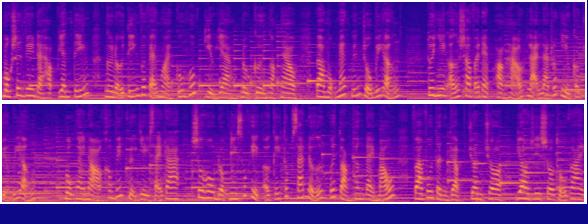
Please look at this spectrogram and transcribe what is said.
Một sinh viên đại học danh tiếng, người nổi tiếng với vẻ ngoài cuốn hút, dịu dàng, nụ cười ngọt ngào và một nét quyến rũ bí ẩn. Tuy nhiên, ẩn sau vẻ đẹp hoàn hảo lại là rất nhiều câu chuyện bí ẩn. Một ngày nọ, không biết chuyện gì xảy ra, Soho đột nhiên xuất hiện ở ký túc xá nữ với toàn thân đầy máu và vô tình gặp John Cho do Jisoo thủ vai,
